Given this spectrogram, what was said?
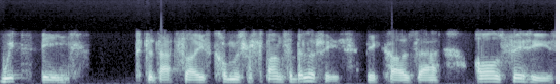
with the to that size comes responsibilities because uh, all cities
